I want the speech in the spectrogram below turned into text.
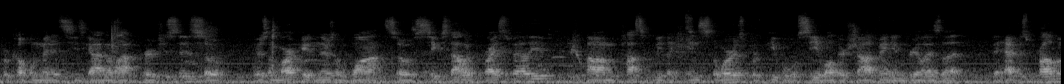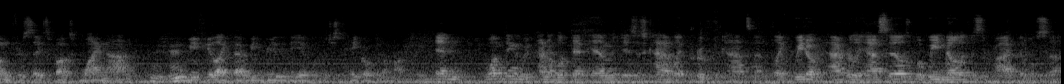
for a couple minutes, he's gotten a lot of purchases, so there's a market and there's a want, so six dollar price value, um, possibly like in stores where people will see while they're shopping and realize that they have this problem for six bucks, why not? Mhm. We feel like that we'd really be able to just take over the market. And one thing that we've kind of looked at him is just kind of like proof of concept. Like, we don't have, really have sales, but we know that this is a product that will sell.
